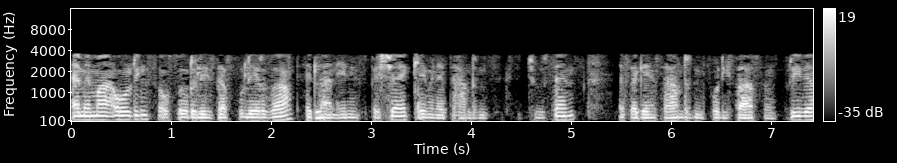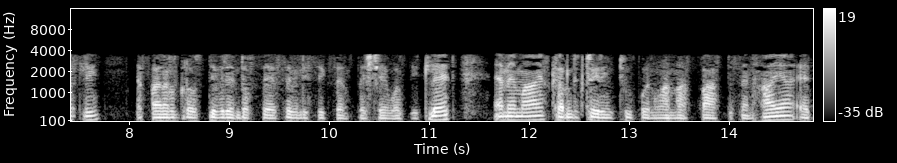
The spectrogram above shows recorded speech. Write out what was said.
MMI Holdings also released their full year result. Headline earnings per share came in at 162 cents as against 145 cents previously. A final gross dividend of uh, 76 cents per share was declared. MMI is currently trading 2.15% higher at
